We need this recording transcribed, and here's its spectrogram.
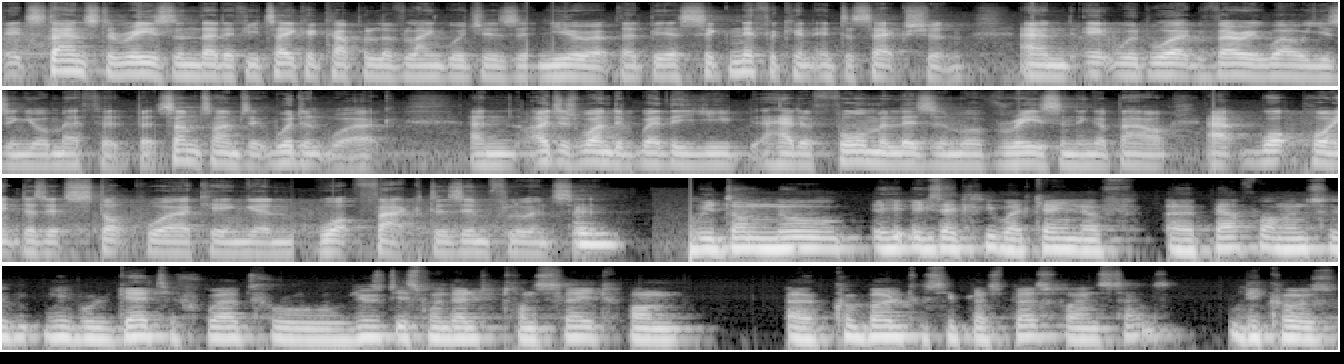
it stands to reason that if you take a couple of languages in Europe, there'd be a significant intersection, and it would work very well using your method, but sometimes it wouldn't work. And I just wondered whether you had a formalism of reasoning about at what point does it stop working and what factors influence it. Mm. We don't know exactly what kind of uh, performance we will get if we were to use this model to translate from uh, COBOL to C++, for instance, because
